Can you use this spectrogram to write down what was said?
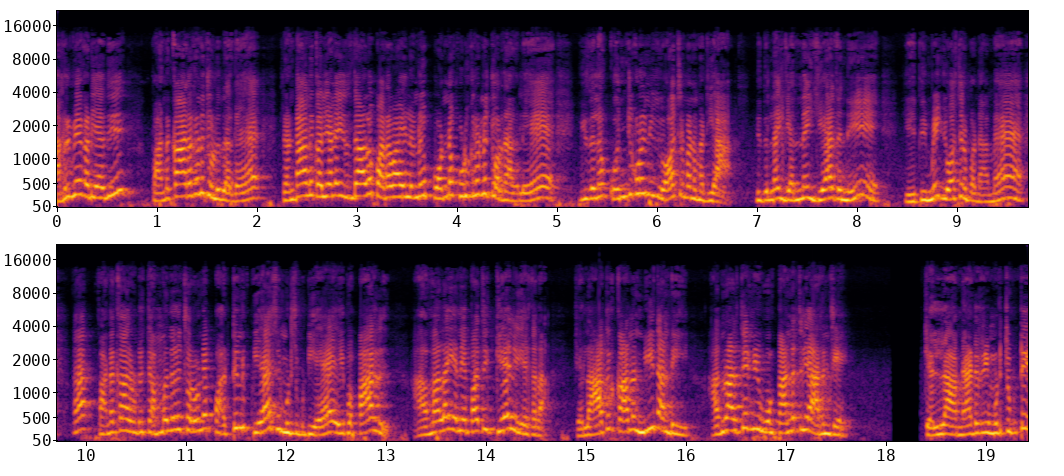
அறிவே கிடையாது? பணக்காரங்கன்னு சொல்லுதாங்க. ரெண்டாவது கல்யாணம் இருந்தாலும் பரவாயில்லன்னு பொண்ணை கொடுக்குறேன்னு சொல்றாங்களே. இதெல்லாம் கொஞ்சம் கூட நீ யோசனை பண்ண மாட்டியா? இதெல்லாம் என்ன ஏதுன்னு எதுவுமே யோசனை பண்ணாம பணக்காரோட பணக்காரனுடைய சம்மதம் சொல்ல உடனே பட்டுன்னு பேசி முடிச்சுட்டியே இப்ப பாரு அவெல்லாம் என்னை பார்த்து கேள்வி கேட்கறான் எல்லாத்துக்கும் காரணம் நீ தாண்டி அதனால தான் நீ உன் கண்ணத்திலே அரைஞ்சேன். எல்லா மேட்டரையும் முடிச்சுட்டு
